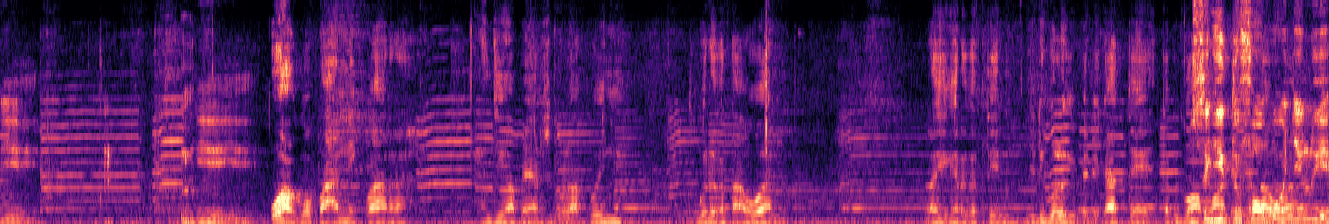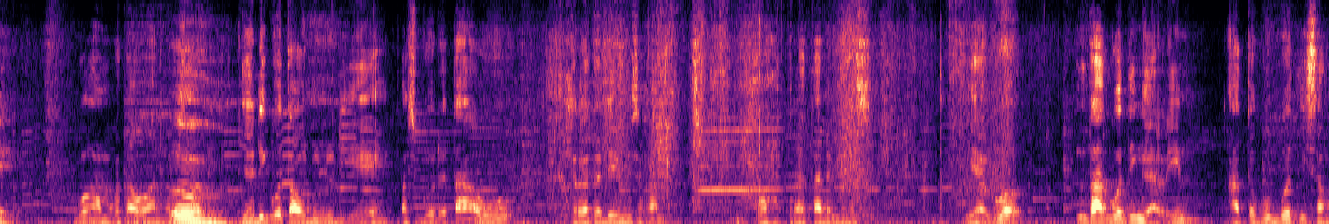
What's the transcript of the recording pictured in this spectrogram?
Iya. Iya, iya. wah gue panik parah. Anjing apa yang harus gue lakuin nih? Gue udah ketahuan lagi ngedeketin. Jadi gue lagi PDKT tapi gue Segitu FOMO-nya lu ya? gue gak mau ketahuan sekali. jadi gue tahu dulu dia pas gue udah tahu ternyata dia misalkan wah ternyata ada minus. Ya gue entah gue tinggalin atau gue buat iseng.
